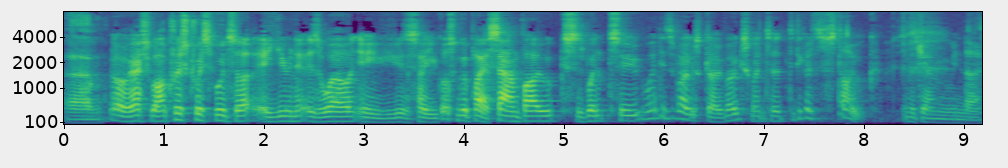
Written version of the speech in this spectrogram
Um, Oh, actually, well, Chris Chris Wood's a, a unit as well. You, you say you've got some good players. Sam Vokes has went to where did Vokes go? Vokes went to did he go to Stoke in the January window?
